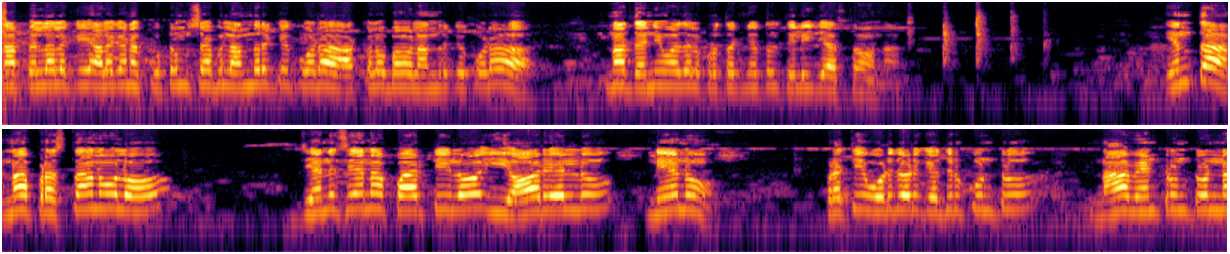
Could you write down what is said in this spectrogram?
నా పిల్లలకి అలాగే నా కుటుంబ సభ్యులందరికీ కూడా అక్కల బావులందరికీ కూడా నా ధన్యవాదాలు కృతజ్ఞతలు తెలియజేస్తా ఉన్నాను ఇంత నా ప్రస్థానంలో జనసేన పార్టీలో ఈ ఆరేళ్ళు నేను ప్రతి ఒడిదొడికి ఎదుర్కొంటూ నా వెంటుంటున్న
